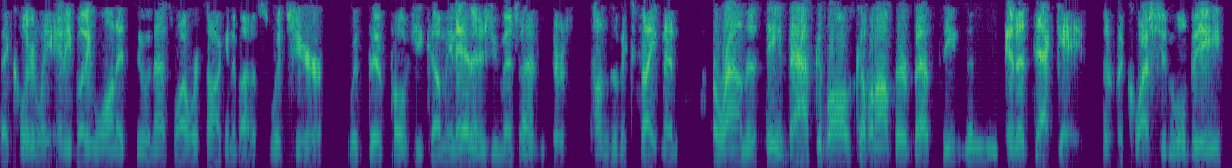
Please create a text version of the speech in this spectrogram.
that clearly anybody wanted to, and that's why we're talking about a switch here with Biff Poggi coming in. And as you mentioned, there's tons of excitement around this team. Basketball is coming off their best season in a decade. The, the question will be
